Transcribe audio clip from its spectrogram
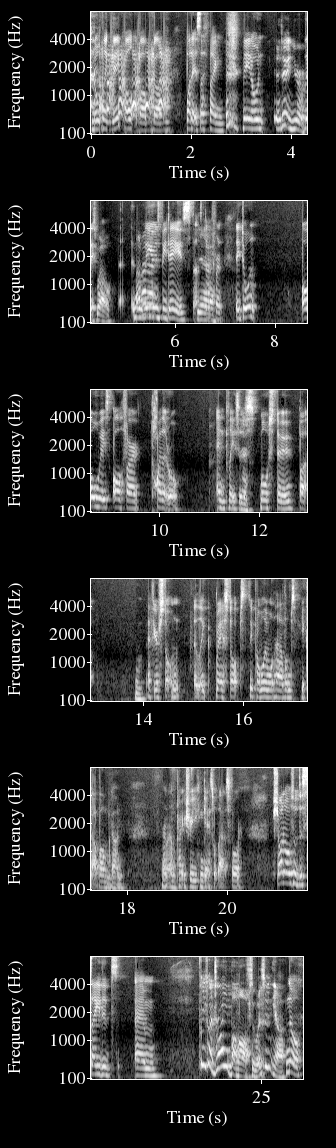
Don't think they call it a bum gun, but it's a thing. They don't. They do it in Europe as well. No, Oh, they use bidets. That's Yeah. different. They don't always offer toilet roll in places. Most do, but Hmm. if you're stopping at like rest stops, they probably won't have them. So you got a bum gun, and I'm pretty sure you can guess what that's for. Sean also decided. Um, But you got to dry bum afterwards, didn't you? no,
